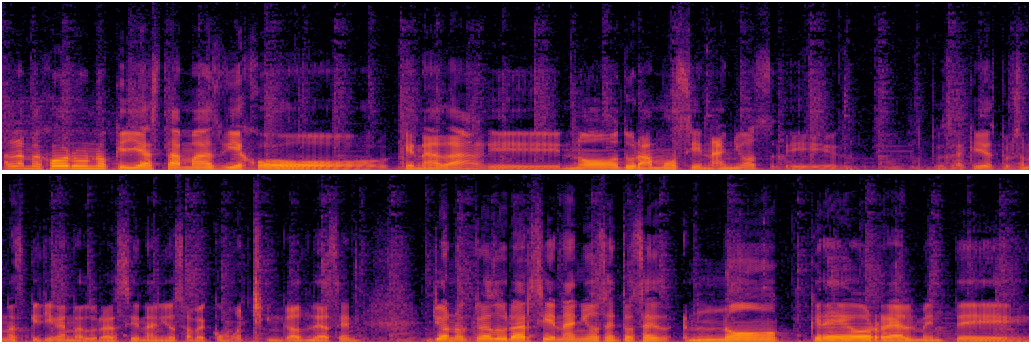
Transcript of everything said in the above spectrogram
A lo mejor uno que ya está más viejo que nada, eh, no duramos 100 años. eh, pues aquellas personas que llegan a durar 100 años sabe cómo chingados le hacen. Yo no creo durar 100 años, entonces no creo realmente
